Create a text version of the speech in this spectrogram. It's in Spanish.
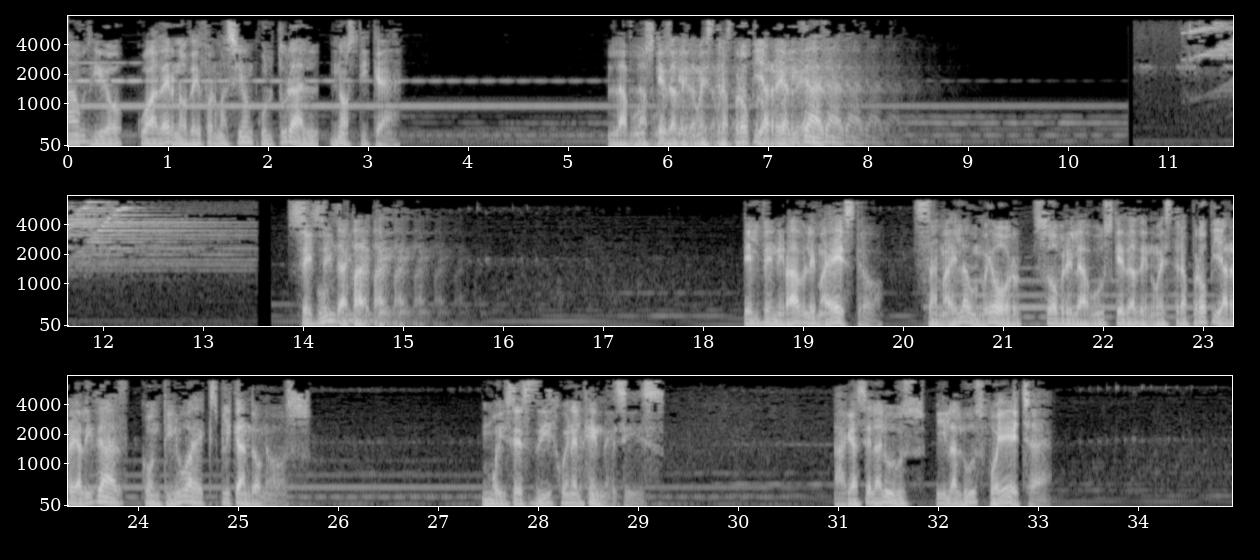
Audio, cuaderno de formación cultural, gnóstica. La búsqueda de nuestra propia realidad. Segunda parte. El venerable maestro, Samael Weor, sobre la búsqueda de nuestra propia realidad, continúa explicándonos. Moisés dijo en el Génesis. Hágase la luz, y la luz fue hecha.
